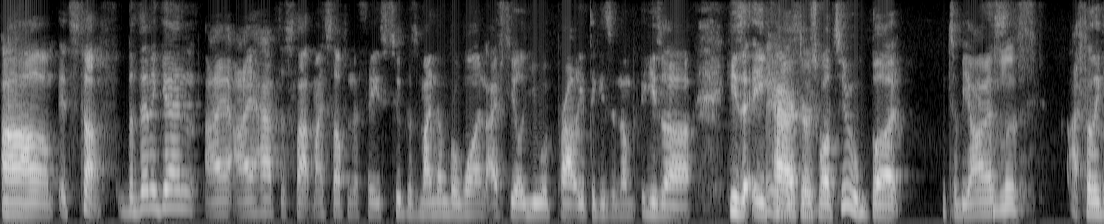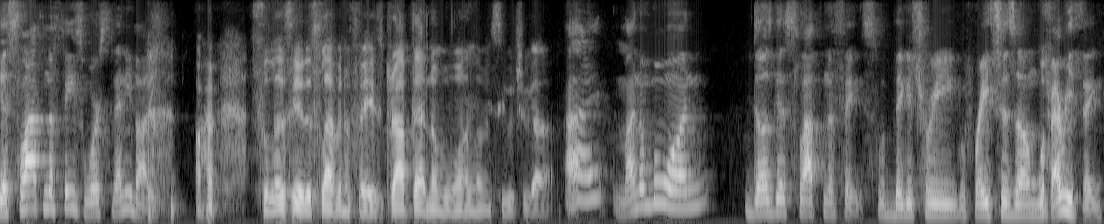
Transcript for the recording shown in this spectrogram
Um, it's tough, but then again, I, I have to slap myself in the face too because my number one, I feel you would probably think he's a number, he's a he's a A hey, character as well too. But to be honest. I feel he gets slapped in the face worse than anybody. All right, so let's hear the slap in the face. Drop that number one. Let me see what you got. All right, my number one does get slapped in the face with bigotry, with racism, with everything.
